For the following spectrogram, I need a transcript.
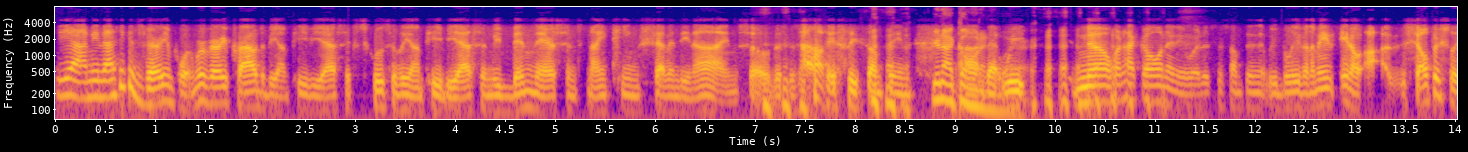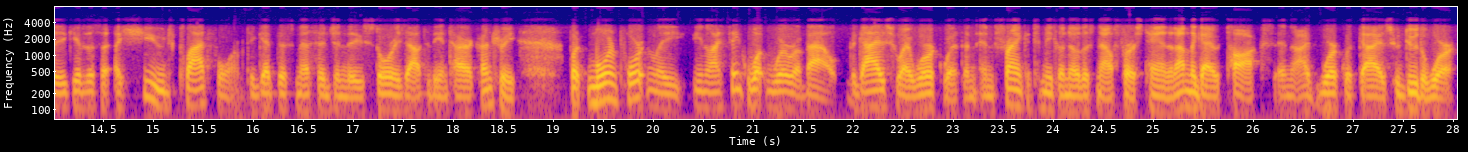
Yeah, I mean, I think it's very important. We're very proud to be on PBS, exclusively on PBS, and we've been there since 1979. So this is obviously something You're not going uh, that we. anywhere. no, we're not going anywhere. This is something that we believe in. I mean, you know, uh, selfishly, it gives us a, a huge platform to get this message and these stories out to the entire country. But more importantly, you know, I think what we're about, the guys who I work with, and, and Frank and Tamiko know this now firsthand, and I'm the guy who talks, and I work with guys who do the work.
